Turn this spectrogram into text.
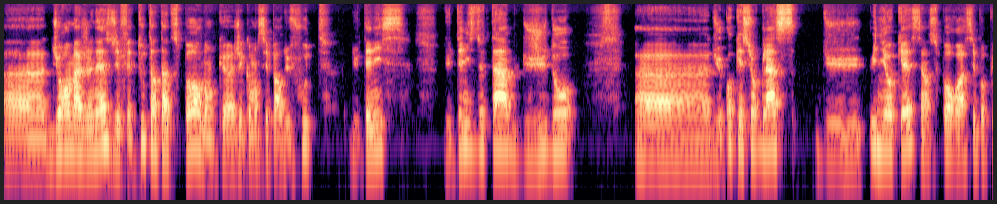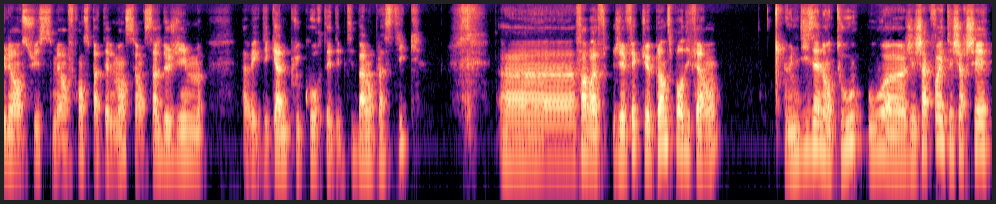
Euh, durant ma jeunesse, j'ai fait tout un tas de sports. Donc, euh, j'ai commencé par du foot, du tennis, du tennis de table, du judo, du hockey sur glace, du uni-hockey. C'est un sport assez populaire en Suisse, mais en France pas tellement. C'est en salle de gym avec des cannes plus courtes et des petites balles en plastique. Enfin bref, j'ai effectué plein de sports différents une dizaine en tout, où j'ai chaque fois été chercher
